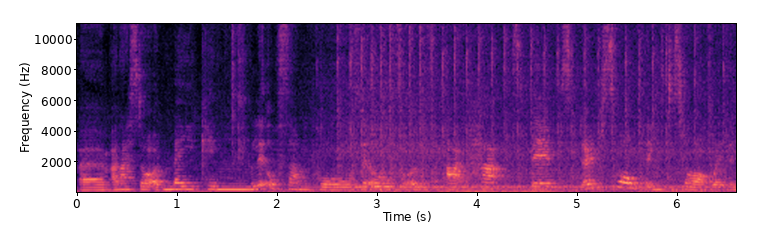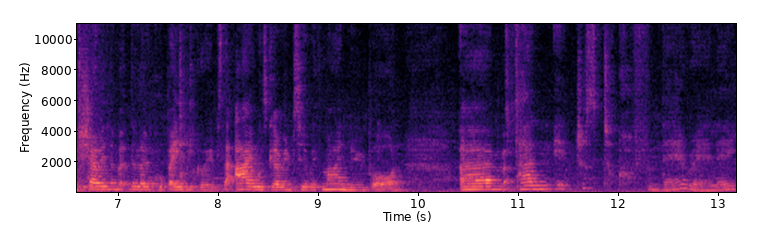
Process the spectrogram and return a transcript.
Um, and I started making little samples, little sort of hats, bibs, very small things to start with, and showing them at the local baby groups that I was going to with my newborn. Um, and it just took off from there, really.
